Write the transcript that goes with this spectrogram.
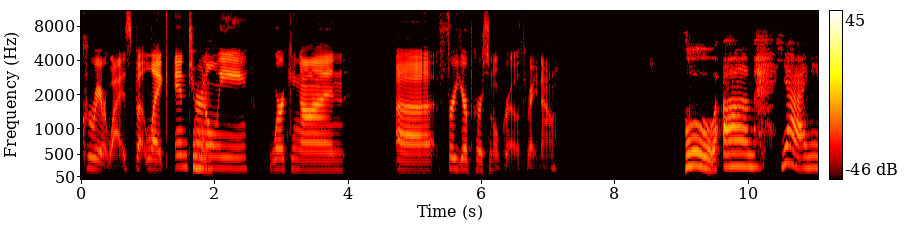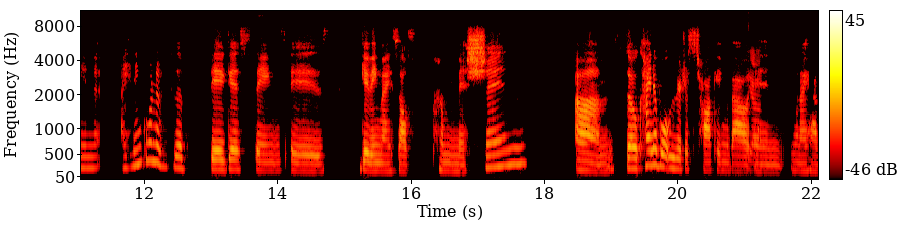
career wise, but like mm-hmm. internally mm-hmm. working on uh, for your personal growth right now? Oh, um, yeah. I mean, I think one of the biggest things is giving myself permission. Um, so kind of what we were just talking about yeah. in when I have,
